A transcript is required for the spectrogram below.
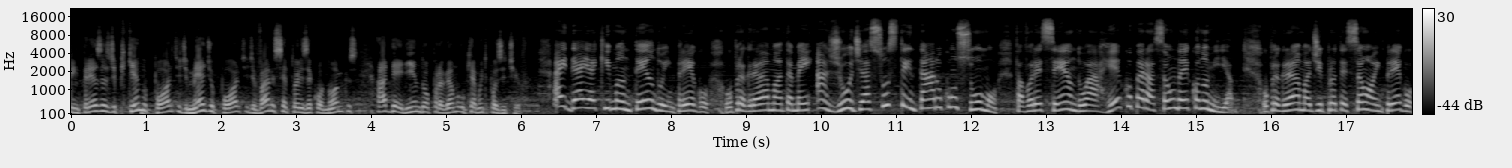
empresas de pequeno porte, de médio porte, de vários setores econômicos aderindo ao programa, o que é muito positivo. A ideia é que, mantendo o emprego, o programa também ajude a sustentar o consumo, favorecendo a recuperação da economia. O programa de proteção ao emprego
